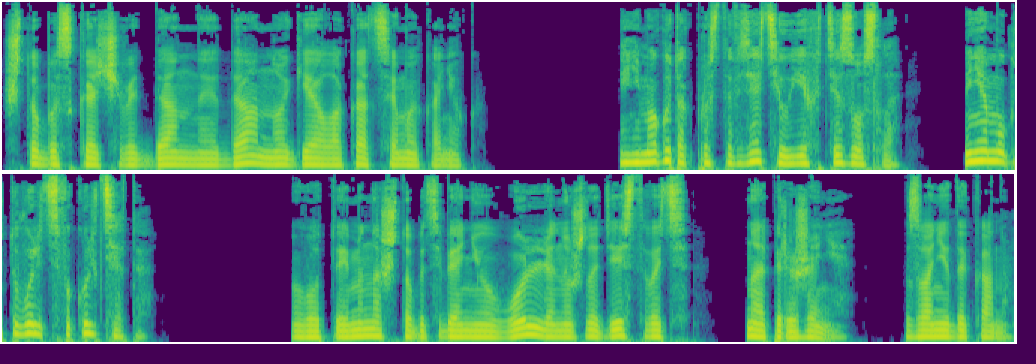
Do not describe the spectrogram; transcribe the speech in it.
Чтобы скачивать данные, да, но геолокация мой конек. Я не могу так просто взять и уехать из Осло. Меня могут уволить с факультета. Вот именно, чтобы тебя не уволили, нужно действовать на опережение. Звони декану.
